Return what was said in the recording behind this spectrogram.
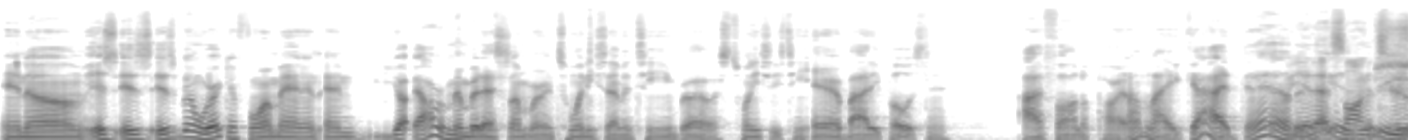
And um, it's it's it's been working for him, man. And, and y'all, y'all remember that summer in 2017, bro? It's 2016. Everybody posting, "I fall apart." I'm like, God damn, Yeah, that song really- too.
